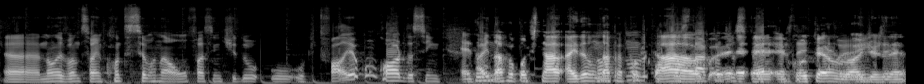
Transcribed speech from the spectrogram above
Uh, não levando só em conta semana 1, faz sentido o, o que tu fala, e eu concordo, assim. Ainda não dá pra postar, ainda não, não dá pra não postar. É, é, foi o Aaron Rodgers, né?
